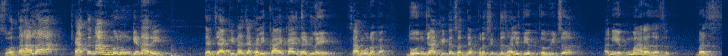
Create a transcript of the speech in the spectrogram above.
स्वतःला ख्यातनाम म्हणून घेणारे. त्या जॅकेटाच्या खाली काय काय दडलंय सांगू नका. दोन जॅकिटं सध्या प्रसिद्ध झालीत. एक कवीचं आणि एक महाराजाचं. बस.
